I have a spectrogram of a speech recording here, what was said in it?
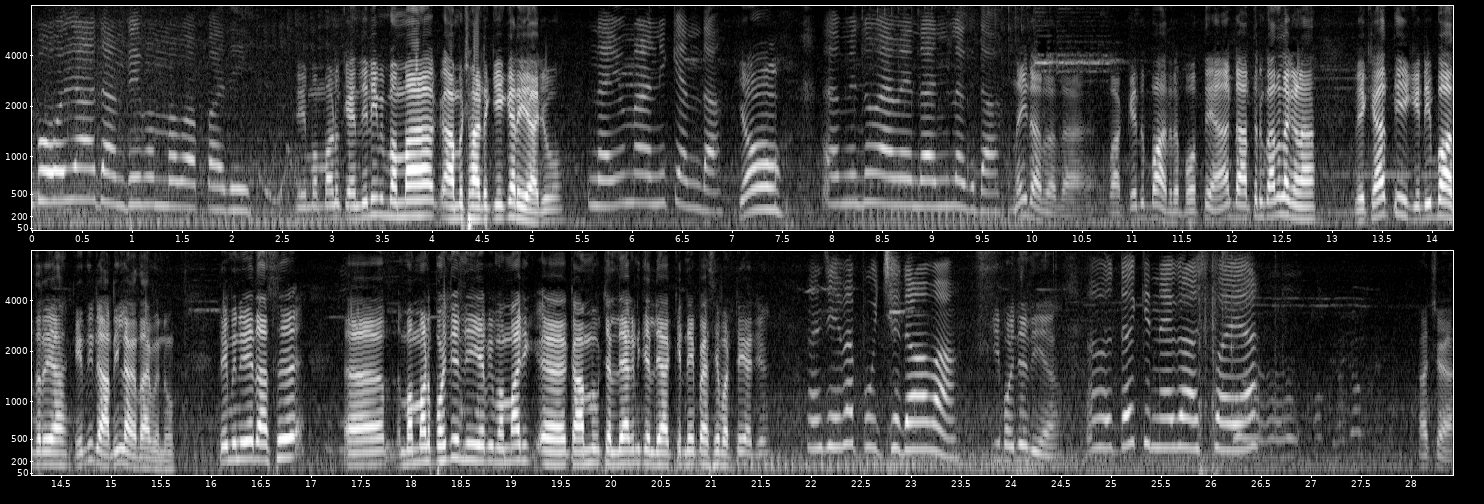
ਬਹੁਤ ਯਾਦ ਆਉਂਦੀ ਮੰਮਾ ਪਾਪਾ ਦੀ। ਤੇ ਮੰਮਾ ਨੂੰ ਕਹਿੰਦੇ ਨਹੀਂ ਵੀ ਮੰਮਾ ਕੰਮ ਛੱਡ ਕੇ ਘਰੇ ਆ ਜਾਓ? ਨਹੀਂ ਮੈਂ ਨਹੀਂ ਕਹਿੰਦਾ। ਕਿਉਂ? ਮੈਨੂੰ ਐਵੇਂ ਦਾ ਨਹੀਂ ਲੱਗਦਾ। ਨਹੀਂ ਡਰ ਲੱਗਦਾ। ਵਾਕਈ ਤੂੰ ਬਹਾਦਰ ਪੁੱਤ ਆ ਡਰ ਤੈਨੂੰ ਕਾਹਦਾ ਲੱਗਣਾ? ਵੇਖਿਆ ਧੀ ਕਿੱਡੀ ਬਹਾਦਰ ਆ ਕਹਿੰਦੀ ਡਰ ਨਹੀਂ ਲੱਗਦਾ ਮੈਨੂੰ। ਤੇ ਮੈਨੂੰ ਇਹ ਦੱਸ ਮੰਮਾ ਨੂੰ ਪੁੱਛਦੀ ਹੁੰਦੀ ਆ ਵੀ ਮੰਮਾ ਜੀ ਅਹ, ਕੰਮ ਚੱਲਿਆ ਕਿ ਨਹੀਂ ਚੱਲਿਆ? ਕਿੰਨੇ ਪੈਸੇ ਵੱਟੇ ਅੱਜ? ਹਾਂਜੀ ਮੈਂ ਪੁੱਛਦਾ ਵਾਂ। ਕੀ ਪੁੱਛਦੀ ਹੁੰਦੀ ਆ? ਉਹਦੇ ਕਿੰਨੇ ਗਾਸ ਪਏ ਆ? ਅੱਛਾ।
